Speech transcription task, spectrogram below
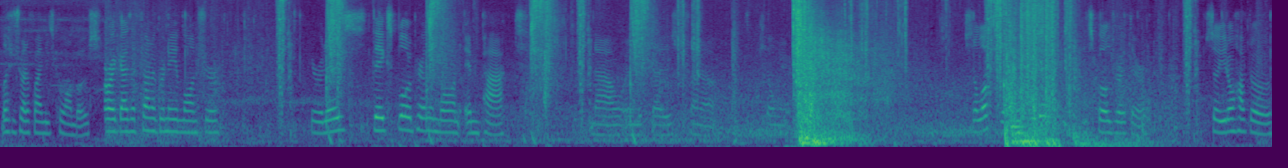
let's just try to find these Klombos. Alright, guys, I found a grenade launcher. Here it is. They explode apparently more on impact now, and this guy is trying to kill me. Hit it, it explodes right there. So you don't have to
